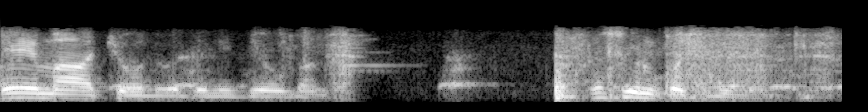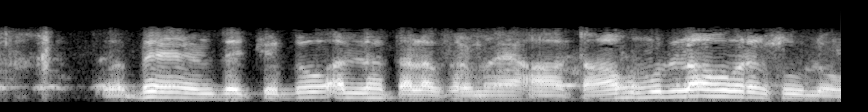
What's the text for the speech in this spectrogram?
اے ماں چود ودنی دیو بند رسول کچھ بھی نہیں۔ بہن دے چودو اللہ تعالیٰ فرمایا، آتاہم اللہ و رسولہ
